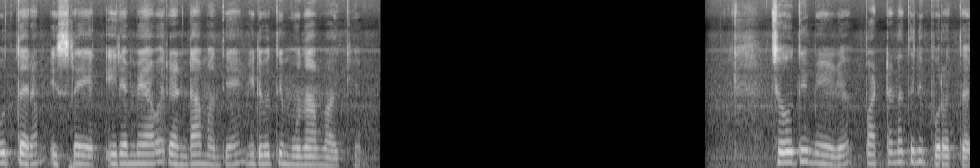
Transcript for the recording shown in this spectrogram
ഉത്തരം ഇസ്രയേൽ. ഇരമ്യാവ് രണ്ടാം അധ്യായം ഇരുപത്തിമൂന്നാം വാക്യം. ചോദ്യം ഏഴ് പട്ടണത്തിന് പുറത്ത്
